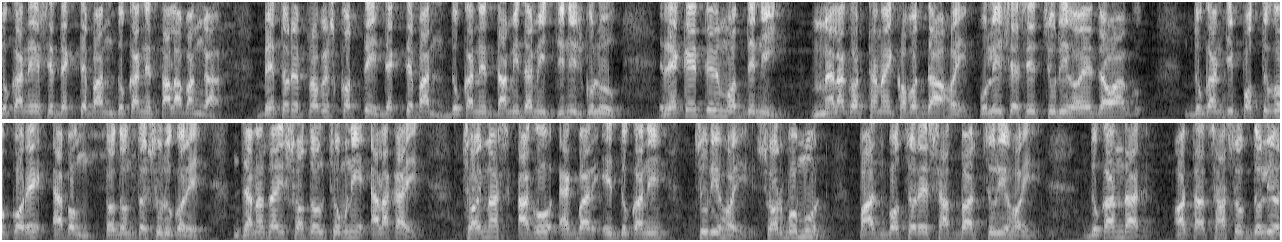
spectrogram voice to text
দোকানে এসে দেখতে পান দোকানের তালা ভাঙ্গা ভেতরে প্রবেশ করতেই দেখতে পান দোকানের দামি দামি জিনিসগুলো র্যাকেটের মধ্যে নেই। মেলাগড় থানায় খবর দেওয়া হয়, পুলিশ এসে চুরি হয়ে যাওয়া দোকানটি প্রত্যক্ষ করে এবং তদন্ত শুরু করে। জানা যায় সদল চমনি এলাকায় ছয় মাস আগেও একবার এই দোকানে চুরি হয়। সর্বমোট পাঁচ বছরে সাতবার চুরি হয়। দোকানদার অর্থাৎ শাসক দলীয়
